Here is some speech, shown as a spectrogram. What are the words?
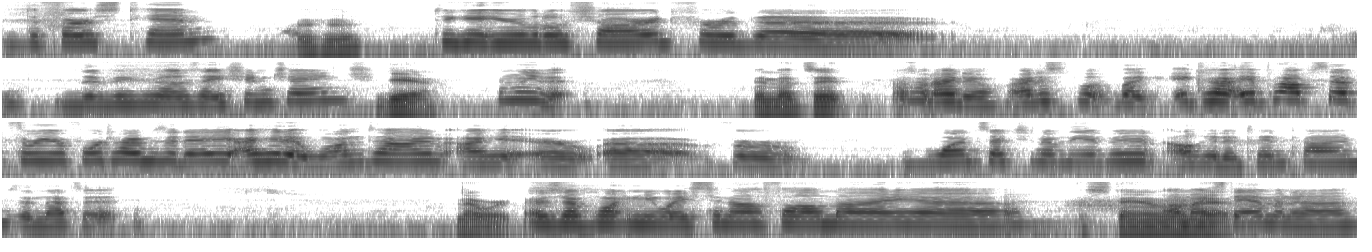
the first ten Mm-hmm. To get your little shard for the the visualization change, Yeah, and leave it. and that's it. That's what I do. I just put like it. It pops up three or four times a day. I hit it one time. I hit or uh for one section of the event. I'll hit it ten times, and that's it. That works. There's no point in me wasting off all my uh Stam all my stamina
